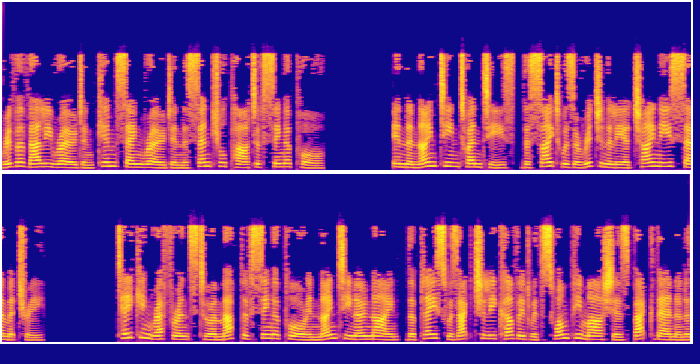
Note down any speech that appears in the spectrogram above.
River Valley Road and Kim Seng Road in the central part of Singapore. In the 1920s, the site was originally a Chinese cemetery. Taking reference to a map of Singapore in 1909, the place was actually covered with swampy marshes back then and a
